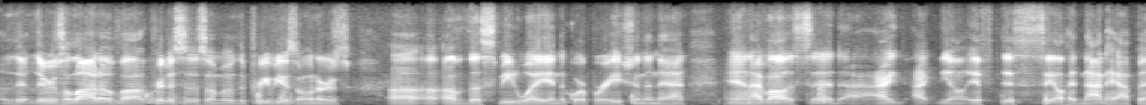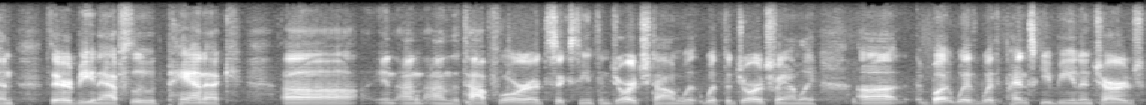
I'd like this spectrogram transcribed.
there's a lot of uh, criticism of the previous owners uh, of the speedway and the corporation and that. And I've always said, I, I, you know, if this sale had not happened, there'd be an absolute panic uh, in on on the top floor at 16th and Georgetown with with the George family. Uh, but with with Penske being in charge,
